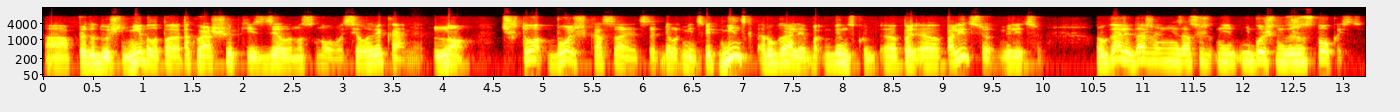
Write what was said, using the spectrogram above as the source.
а, предыдущий, не было такой ошибки сделано снова силовиками. Но что больше касается Минска. Ведь Минск ругали, минскую э, э, полицию, милицию, ругали даже не, за, не, не больше не за жестокость,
